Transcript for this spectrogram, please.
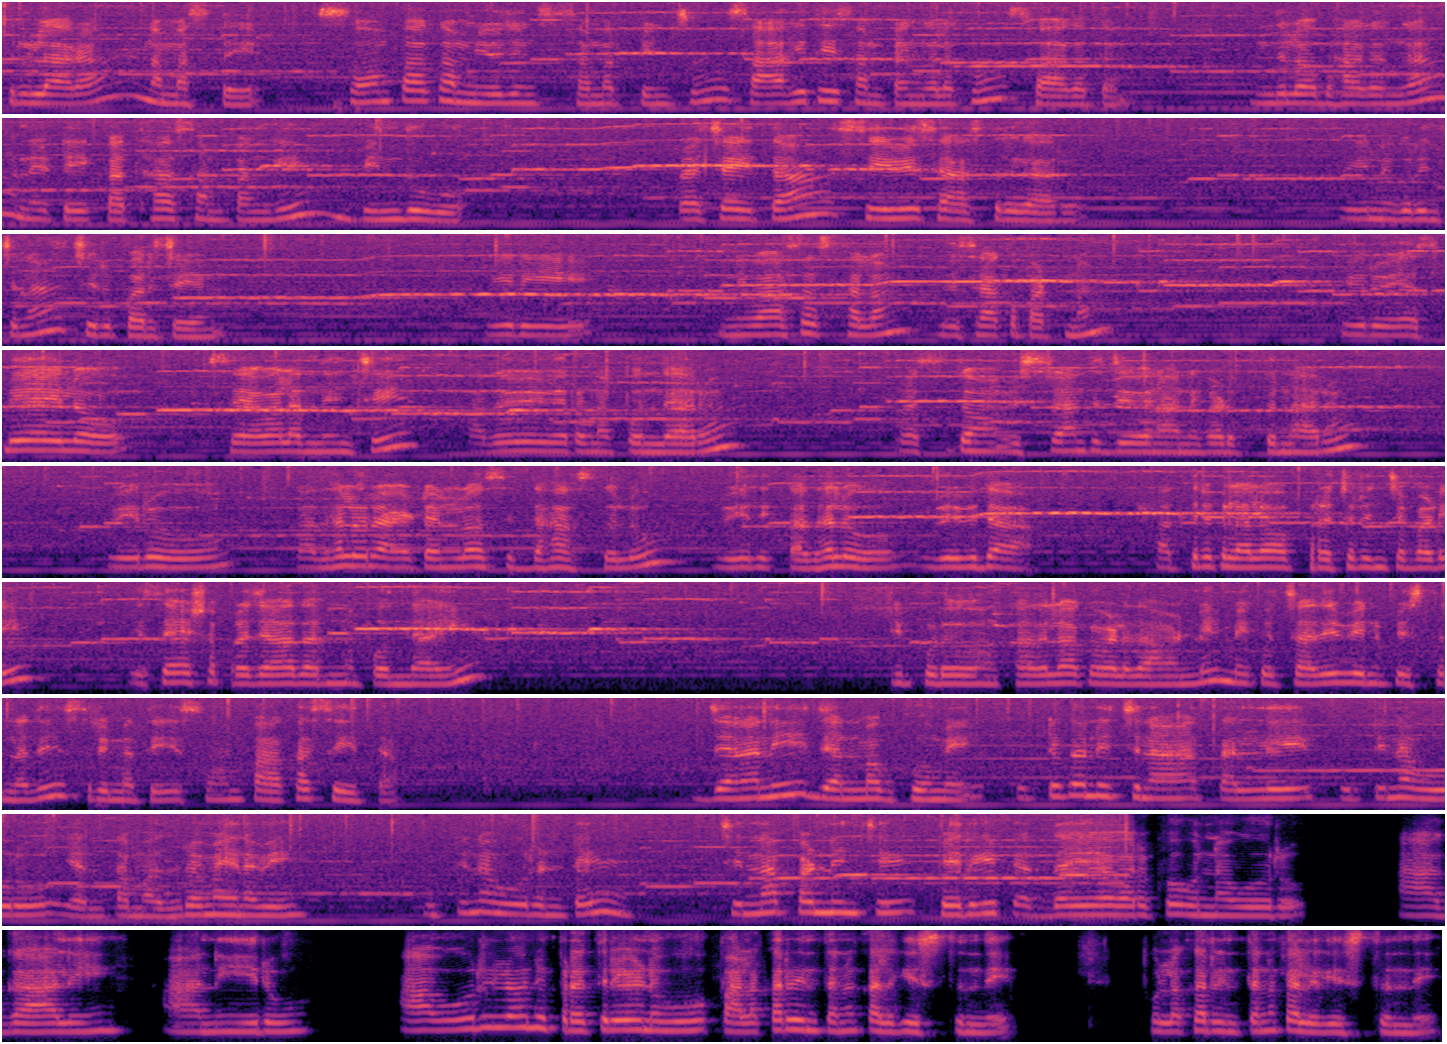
మిత్రులారా నమస్తే. సోంపాక మ్యూజింగ్స్ సమర్పించు సాహితీ సంపంగులకు స్వాగతం. ఇందులో భాగంగా నేటి కథా సంపంగి బిందువు రచయిత సివి శాస్త్రి గారు. దీని గురించిన చిరుపరిచయం. వీరి నివాస స్థలం విశాఖపట్నం. వీరు ఎస్బీఐలో సేవలందించి పదవీ విరమణ పొందారు. ప్రస్తుతం విశ్రాంతి జీవనాన్ని గడుపుతున్నారు. వీరు కథలు రాయటంలో సిద్ధహస్తులు. వీరి కథలు వివిధ పత్రికలలో ప్రచురించబడి విశేష ప్రజాదరణ పొందాయి. ఇప్పుడు కథలోకి వెళదామండి. మీకు చదివి వినిపిస్తున్నది శ్రీమతి సోంపాక సీత. జనని జన్మభూమి. పుట్టుకనిచ్చిన తల్లి పుట్టిన ఊరు ఎంత మధురమైనవి. పుట్టిన ఊరంటే చిన్నప్పటి నుంచి పెరిగి పెద్దయ్యే వరకు ఉన్న ఊరు. ఆ గాలి ఆ నీరు ఆ ఊరిలోని ప్రతి రేణువు పలకరింతను కలిగిస్తుంది. పులకరింతను కలిగిస్తుంది.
